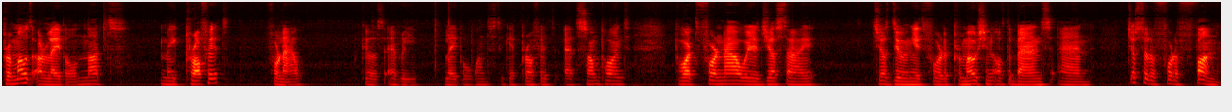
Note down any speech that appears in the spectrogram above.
promote our label, not make profit for now because every label wants to get profit at some point. But for now we're just uh, just doing it for the promotion of the bands and just sort of for the fun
